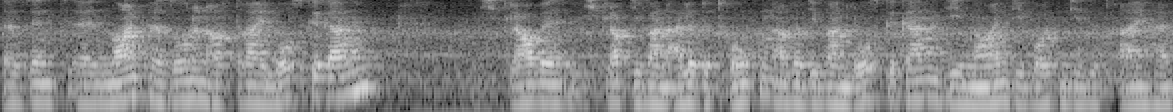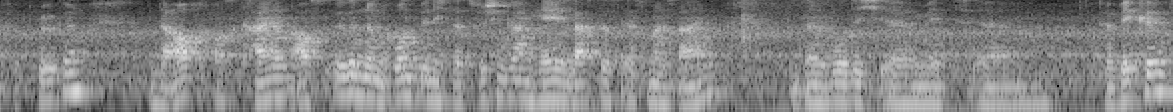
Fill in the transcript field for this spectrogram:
Da sind äh, neun Personen auf drei losgegangen. Ich glaube, ich glaube, die waren alle betrunken, aber die waren losgegangen. Die neun, die wollten diese drei halt verprügeln. Und da auch aus keinem, aus irgendeinem Grund bin ich dazwischen gegangen, hey, lass das erstmal sein. Und dann wurde ich äh, mit äh, verwickelt.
